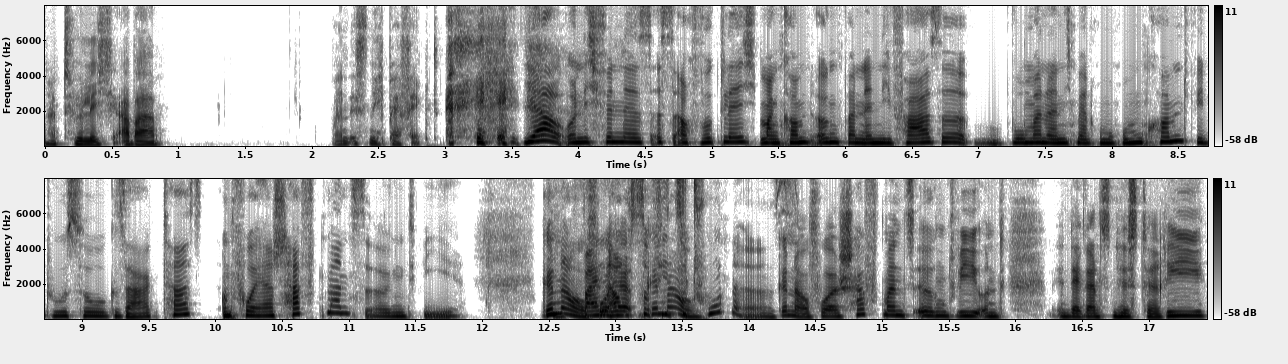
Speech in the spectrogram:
natürlich. Aber man ist nicht perfekt. ja, und ich finde, es ist auch wirklich, man kommt irgendwann in die Phase, wo man da nicht mehr drum rumkommt, wie du es so gesagt hast. Und vorher schafft man es irgendwie. Genau, weil vorher, auch so genau, viel zu tun ist. Genau, vorher schafft man es irgendwie und in der ganzen Hysterie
